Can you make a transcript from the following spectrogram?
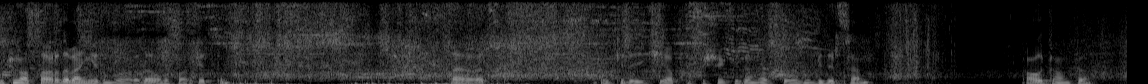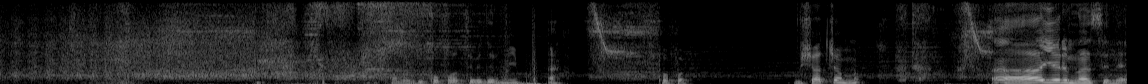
Bütün hasarı da ben yedim bu arada onu fark ettim. Evet. 2'de 2 yaptık bir şekilde nasıl olduğunu bilirsem. Al kanka. Ama bir popo atabilir miyim? Heh. Popo. Bir şey atacağım mı? Aa yerim lan seni.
